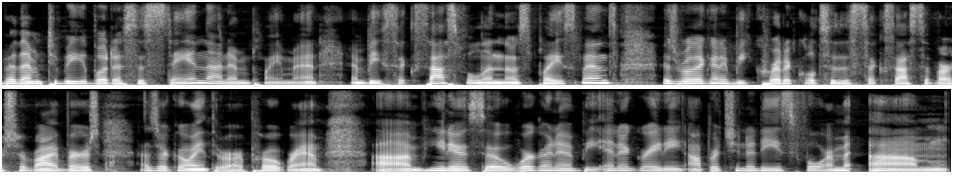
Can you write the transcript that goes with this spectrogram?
for them to be able to sustain that employment and be successful in those placements is really going to be critical to the success of our survivors as they're going through our program. Um, you know, so we're going to be integrating opportunities for um,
